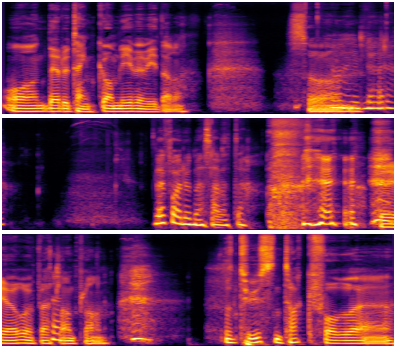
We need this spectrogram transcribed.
og det du tenker om livet videre. Så det Hyggelig å høre. Det får hun med seg, vet du. det gjør hun på et eller annet plan. Så tusen takk for uh,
